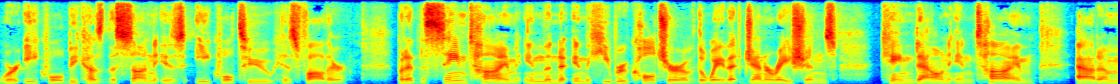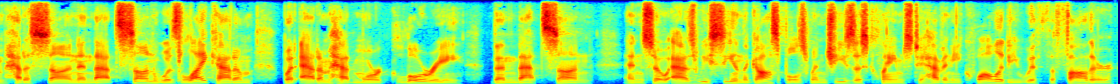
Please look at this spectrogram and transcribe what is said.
were equal because the Son is equal to his Father. But at the same time, in the, in the Hebrew culture of the way that generations came down in time, Adam had a son, and that son was like Adam, but Adam had more glory than that son. And so, as we see in the Gospels, when Jesus claims to have an equality with the Father,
